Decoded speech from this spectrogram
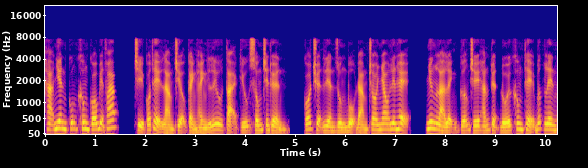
Hạ nhiên cũng không có biện pháp, chỉ có thể làm triệu cảnh hành lưu tại cứu sống trên thuyền, có chuyện liền dùng bộ đàm cho nhau liên hệ, nhưng là lệnh cưỡng chế hắn tuyệt đối không thể bước lên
